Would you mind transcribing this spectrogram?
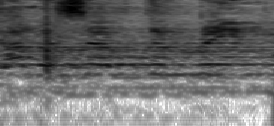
Colors of the rainbow,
